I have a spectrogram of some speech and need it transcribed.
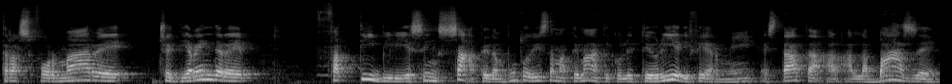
trasformare, cioè di rendere fattibili e sensate da un punto di vista matematico le teorie di Fermi è stata a, alla base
